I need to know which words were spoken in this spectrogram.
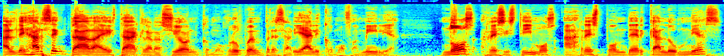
Al dejar sentada esta aclaración como grupo empresarial y como familia, nos resistimos a responder calumnias,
